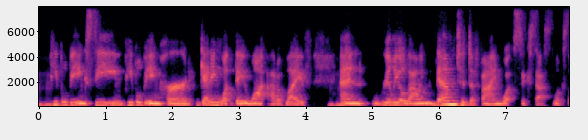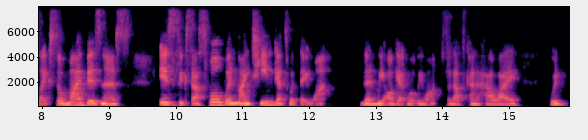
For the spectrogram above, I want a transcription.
mm-hmm. people being seen, people being heard, getting what they want out of life, mm-hmm. and really allowing them to define what success looks like. So, my business is successful when my team gets what they want, then yeah. we all get what we want. So, that's kind of how I would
